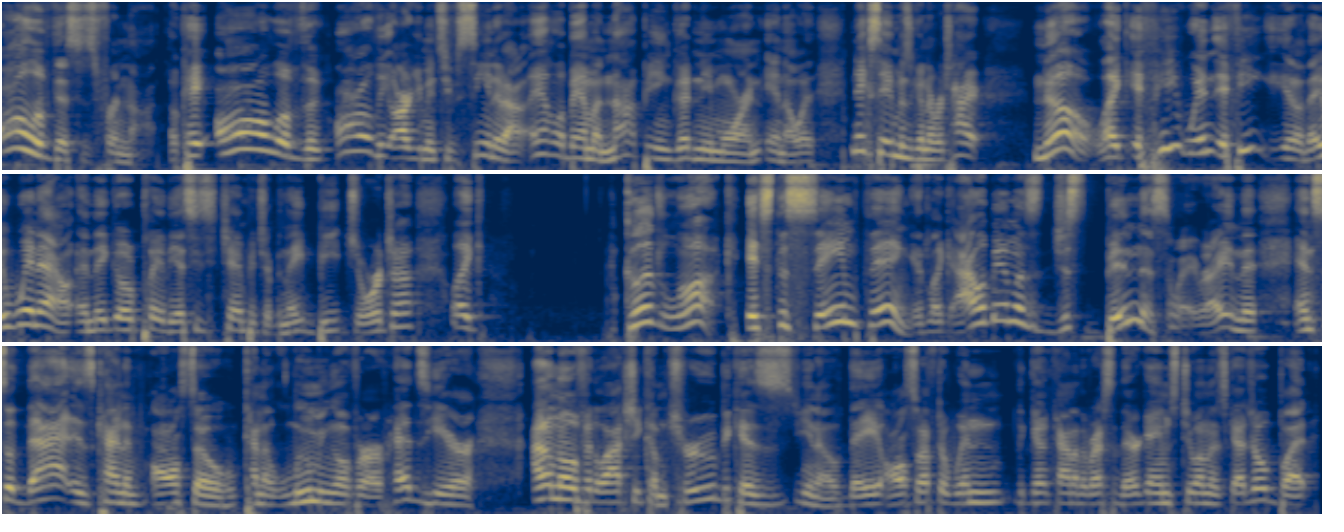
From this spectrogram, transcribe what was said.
all of this is for naught. Okay, all of the all the arguments you've seen about Alabama not being good anymore and you know Nick Saban's going to retire. No, like if he win, if he you know they win out and they go play the SEC championship and they beat Georgia, like good luck. It's the same thing. It, like Alabama's just been this way, right? And the, and so that is kind of also kind of looming over our heads here. I don't know if it'll actually come true because you know they also have to win the, kind of the rest of their games too on their schedule, but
